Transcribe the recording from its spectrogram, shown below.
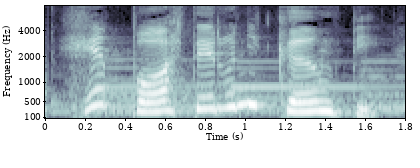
Repórter Unicamp.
